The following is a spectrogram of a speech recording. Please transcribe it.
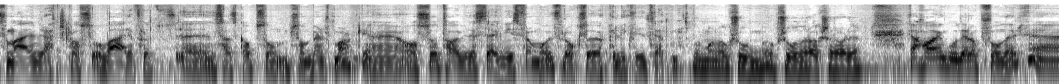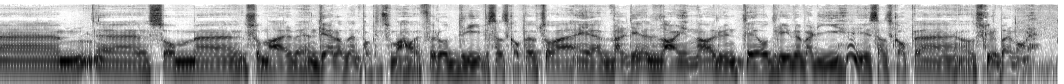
som er en rett plass å være for et eh, selskap som, som benchmark. Eh, og så tar vi det stegvis framover for å også øke likviditeten. Hvor mange opsjoner og aksjer har du? Jeg har en god del opsjoner. Som, som, er en del av den pakken som jeg har for å drive selskapet. Så jeg er veldig lina rundt det å drive verdi i selskapet. og Det skulle bare mangle.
